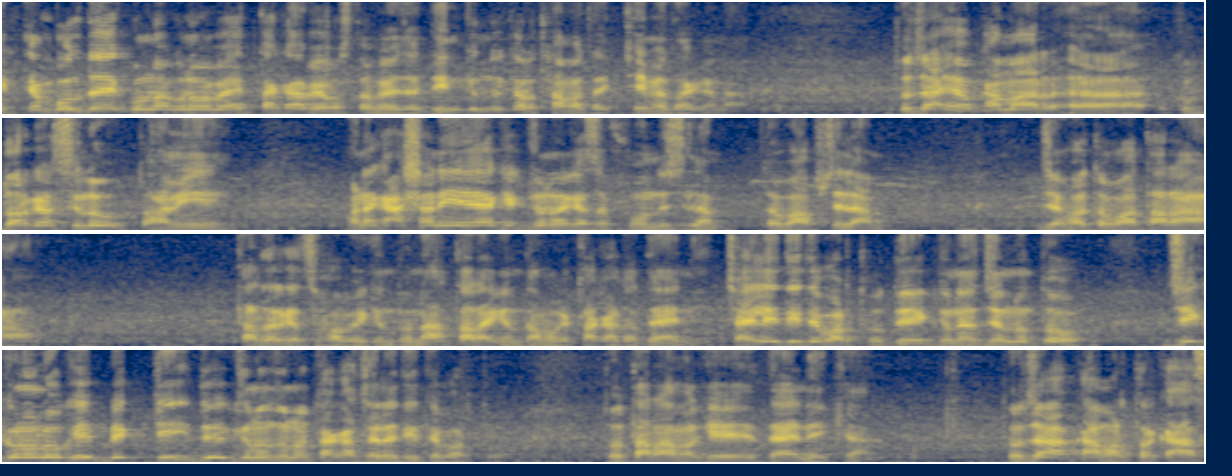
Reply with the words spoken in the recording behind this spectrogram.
ইনকাম বলতে কোনো না কোনোভাবে টাকার ব্যবস্থা হয়ে যায়। দিন কিন্তু কারও থামা থাকে, থেমে থাকে না। তো যাই হোক, আমার খুব দরকার ছিল। তো আমি অনেক আশা নিয়ে এক একজনের কাছে ফোন দিয়েছিলাম তো ভাবছিলাম যে হয়তো বা তারা তাদের কাছে হবে কিন্তু না, তারা কিন্তু আমাকে টাকাটা দেয়নি। চাইলেই দিতে পারতো দু একজনের জন্য তো। যে কোনো লোকই, ব্যক্তি দু একজনের জন্য টাকা চাইলে দিতে পারতো। তো তারা আমাকে দেয়নি কে? তো যাক, আমার তো কাজ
